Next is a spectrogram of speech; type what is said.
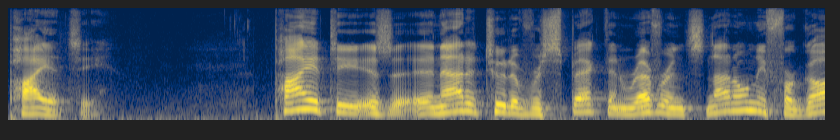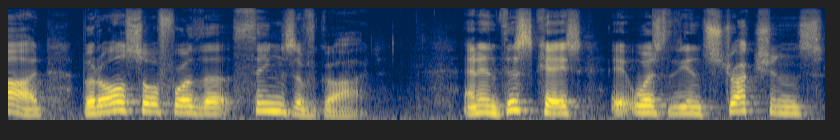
piety. Piety is an attitude of respect and reverence not only for God, but also for the things of God. And in this case, it was the instructions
